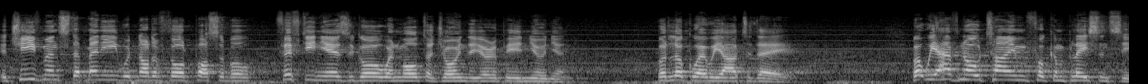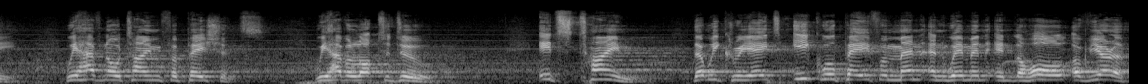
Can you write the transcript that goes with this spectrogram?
Achievements that many would not have thought possible 15 years ago when Malta joined the European Union. But look where we are today. But we have no time for complacency. We have no time for patience. We have a lot to do. It's time that we create equal pay for men and women in the whole of Europe.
